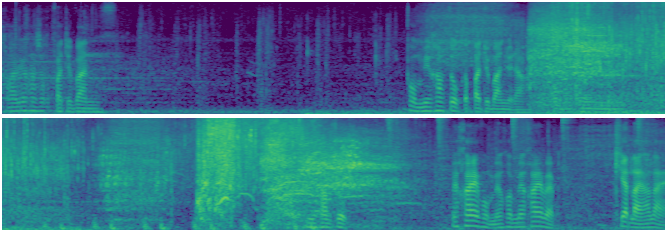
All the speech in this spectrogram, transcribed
ขอให้มีความสุขปัจจุบัน ผมมีความสุขกับปัจจุบันอยู่แล้วครับผมเป็นคนมีความสุข ไม่ค่อยผมเป็นคนไม่ค่อยแบบเครียดอะไรเท่าไหร่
